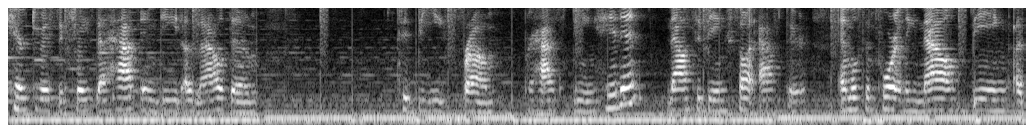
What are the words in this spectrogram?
characteristic traits that have indeed allowed them to be from perhaps being hidden now to being sought after and most importantly now being a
